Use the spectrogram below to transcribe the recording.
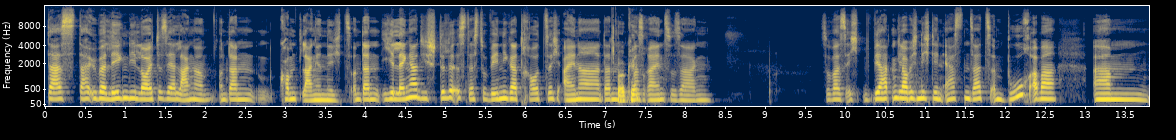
Das, da überlegen die Leute sehr lange und dann kommt lange nichts. Und dann, je länger die Stille ist, desto weniger traut sich einer dann Okay. was reinzusagen. Sowas, ich, wir hatten, glaube ich, nicht den ersten Satz im Buch, aber ähm,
